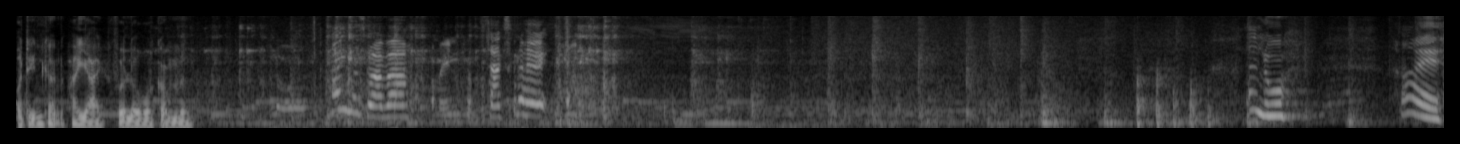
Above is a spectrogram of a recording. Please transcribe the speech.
og denne gang har jeg fået lov at komme med. Hej, Jens Røber. Kom ind. Tak skal du have. Hallo. Hej.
